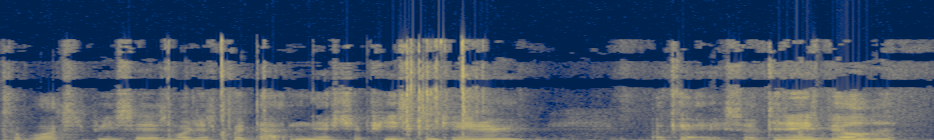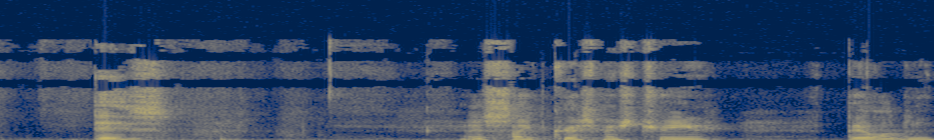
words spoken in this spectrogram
a couple extra pieces. We'll just put that in the extra piece container. Okay, so today's build is this like Christmas tree build.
